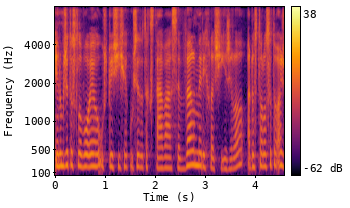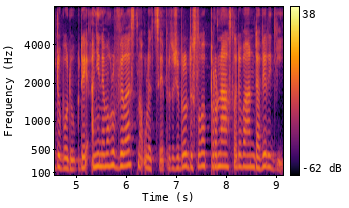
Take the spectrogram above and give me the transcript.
jenomže to slovo o jeho úspěších, jak už se to tak stává, se velmi rychle šířilo a dostalo se to až do bodu, kdy ani nemohl vylézt na ulici, protože byl doslova pronásledován davy lidí,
